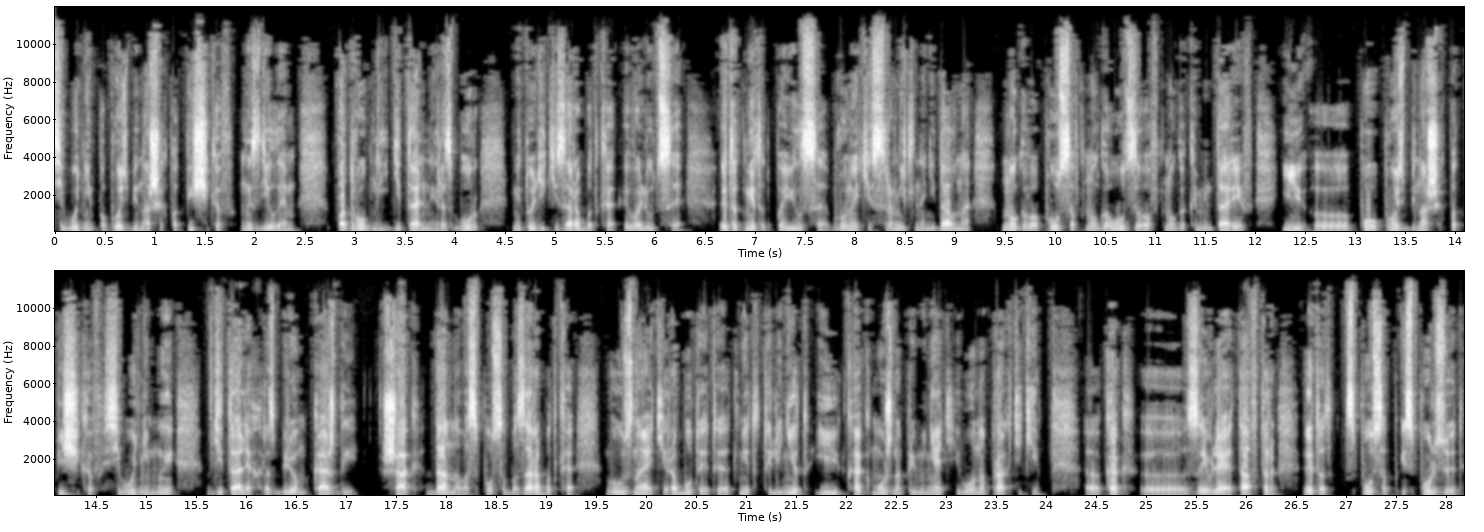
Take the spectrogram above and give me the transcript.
Сегодня по просьбе наших подписчиков мы сделаем подробный детальный разбор методики заработка эволюция. Этот метод появился в Рунете сравнительно недавно. Много вопросов, много отзывов, много комментариев. И э, по просьбе наших подписчиков сегодня мы в деталях разберем каждый шаг данного способа заработка, вы узнаете, работает этот метод или нет и как можно применять его на практике. Э, как э, заявляет автор, этот способ использует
